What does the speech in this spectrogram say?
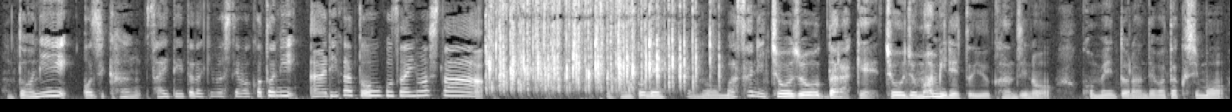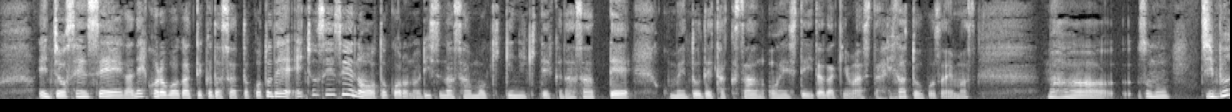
本当にお時間割いていただきまして誠にありがとうございました。本当ね、あの、まさに長女だらけ、長女まみれという感じのコメント欄で私も園長先生がね、コラボ上がってくださったことで、園長先生のところのリスナーさんも聞きに来てくださって、コメントでたくさん応援していただきました。ありがとうございます。まあ、その、自分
